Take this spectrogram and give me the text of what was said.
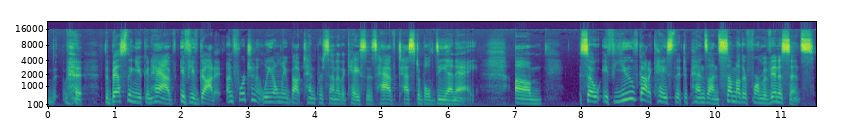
the best thing you can have if you've got it. Unfortunately, only about 10% of the cases have testable DNA. Um, so if you've got a case that depends on some other form of innocence,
